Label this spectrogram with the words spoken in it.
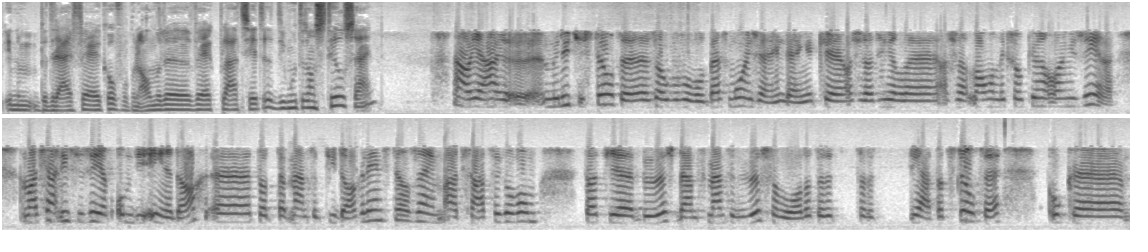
in een bedrijf werken of op een andere werkplaats zitten, die moeten dan stil zijn? Nou ja, eh, een minuutje stilte zou bijvoorbeeld best mooi zijn, denk ik, eh, als je dat heel, eh, als je dat landelijk zou kunnen organiseren. Maar het gaat niet zozeer om die ene dag, dat, dat mensen op die dag alleen stil zijn, maar het gaat zich erom dat je bewust bent, mensen bewust van worden, dat, het, dat, het, ja, dat stilte ook eh,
